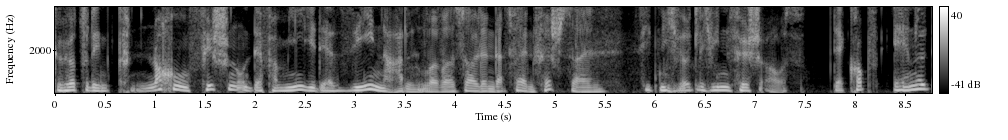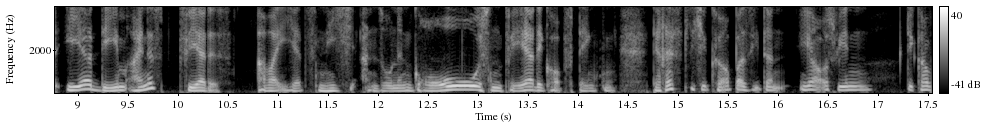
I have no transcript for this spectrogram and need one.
gehört zu den Knochenfischen und der Familie der Seenadeln. Was soll denn das für ein Fisch sein? Sieht nicht wirklich wie ein Fisch aus. Der Kopf ähnelt eher dem eines Pferdes. Aber jetzt nicht an so einen großen Pferdekopf denken. Der restliche Körper sieht dann eher aus wie ein dicker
